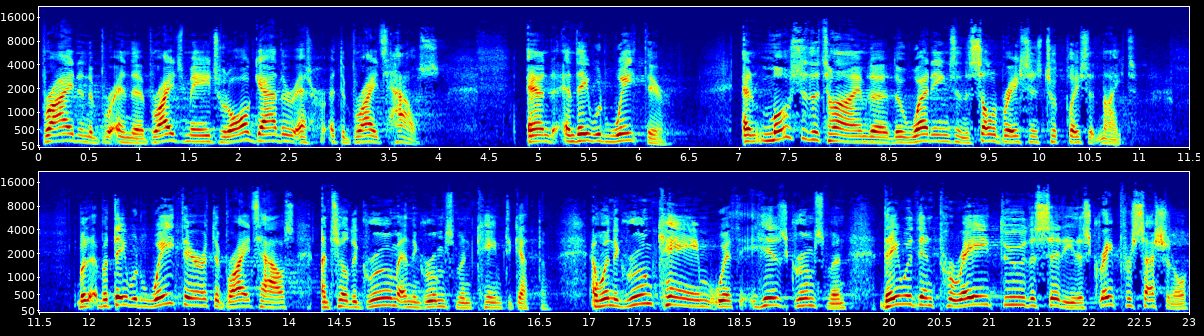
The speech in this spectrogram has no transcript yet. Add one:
bride and the, and the bridesmaids would all gather at, her, at the bride's house. And, and they would wait there. And most of the time, the, the weddings and the celebrations took place at night. But, but they would wait there at the bride's house until the groom and the groomsmen came to get them. And when the groom came with his groomsmen, they would then parade through the city, this great processional,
